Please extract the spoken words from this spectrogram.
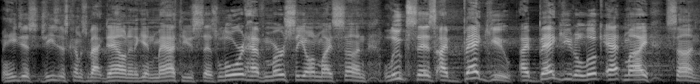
and he just, Jesus comes back down, and again, Matthew says, Lord, have mercy on my son. Luke says, I beg you, I beg you to look at my son.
